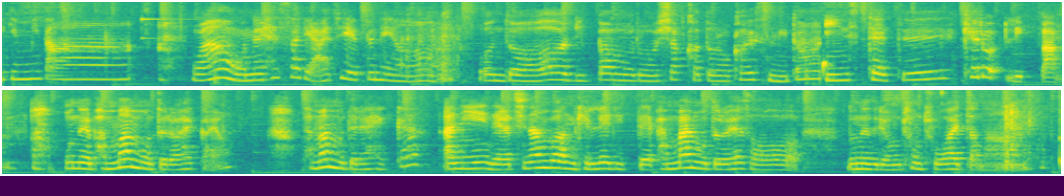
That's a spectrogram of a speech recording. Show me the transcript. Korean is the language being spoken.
달리기입니다. 와우, 오늘 햇살이 아주 예쁘네요. 먼저 립밤으로 시작하도록 하겠습니다. 인스테드 캐롤 립밤. 아, 오늘 반만 모드로 할까요? 반말 모드를 할까? 아니 내가 지난번 겟레디 때 반말 모드로 해서 너네들이 엄청 좋아했잖아.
